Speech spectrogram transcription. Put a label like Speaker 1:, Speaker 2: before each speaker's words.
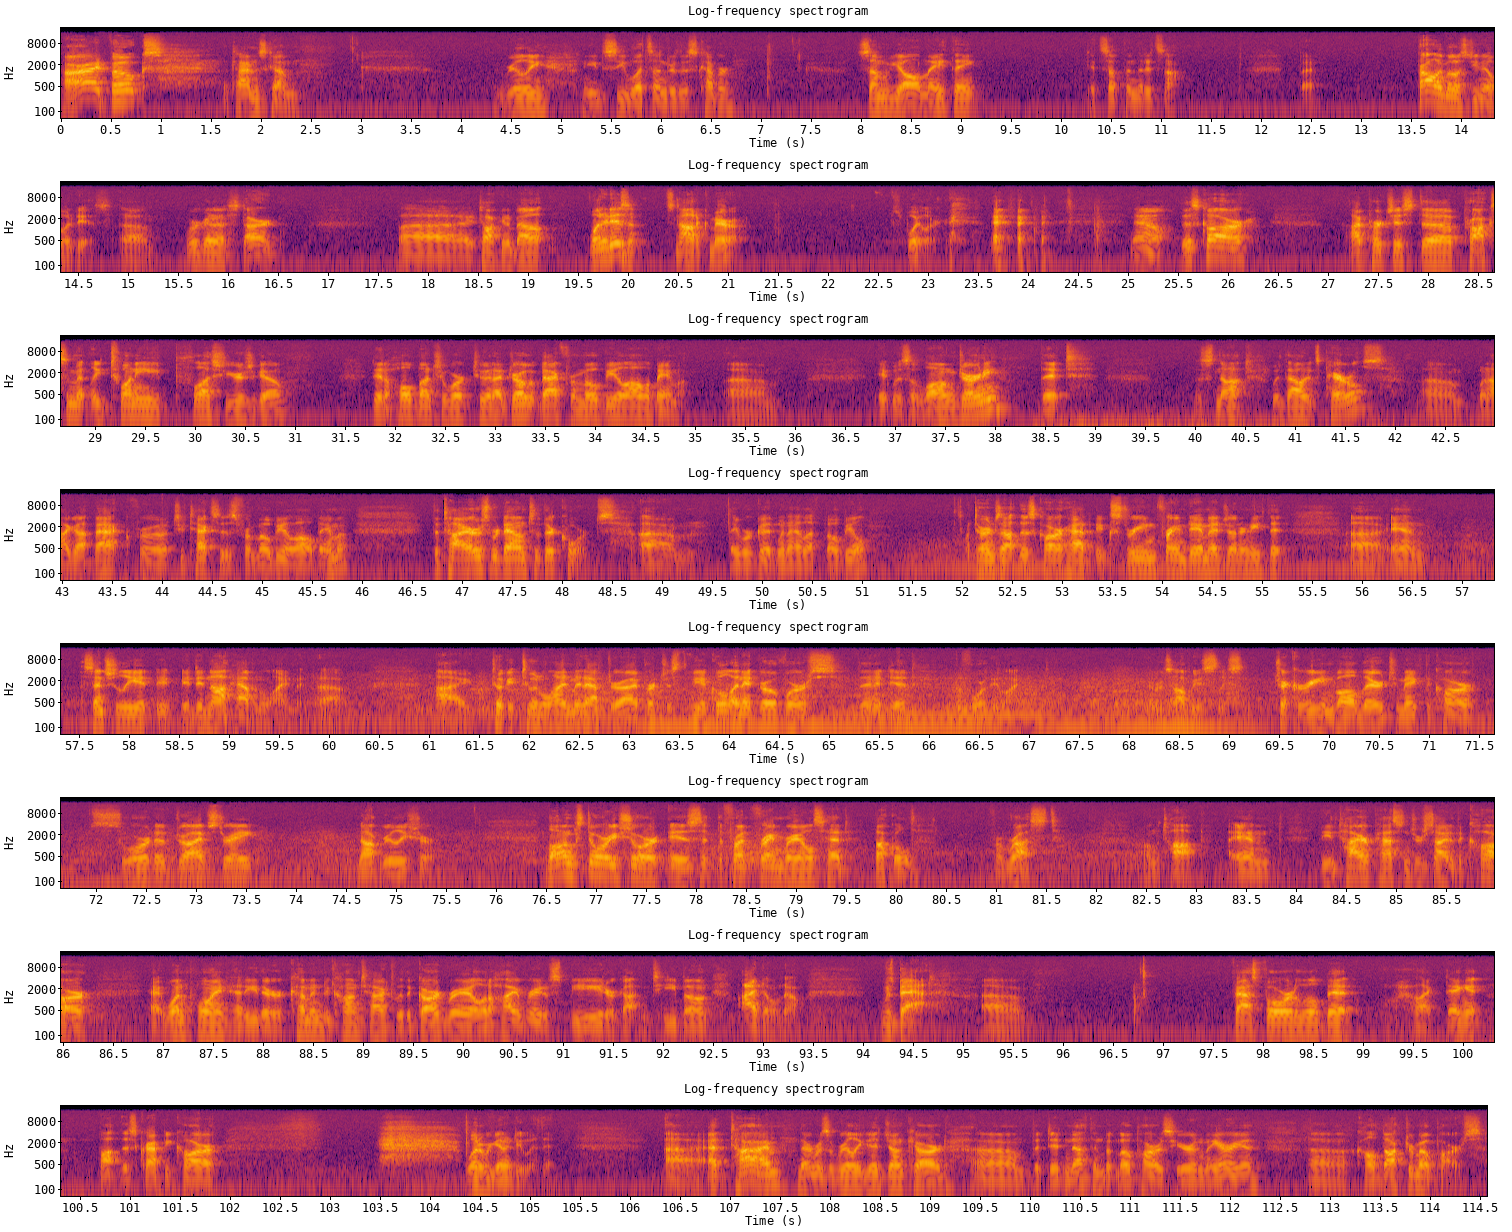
Speaker 1: All right, folks, the time has come. We really need to see what's under this cover. Some of y'all may think it's something that it's not, but probably most of you know what it is. Um, we're going to start by talking about what it isn't. It's not a Camaro. Spoiler. now, this car I purchased uh, approximately 20 plus years ago. Did a whole bunch of work to it. I drove it back from Mobile, Alabama. Um, it was a long journey that was not without its perils. Um, when I got back for, to Texas from Mobile, Alabama, the tires were down to their cords. Um, they were good when I left Mobile. It turns out this car had extreme frame damage underneath it, uh, and essentially it, it, it, did not have an alignment. Um, I took it to an alignment after I purchased the vehicle and it drove worse than it did before the alignment. There was obviously some trickery involved there to make the car sort of drive straight. Not really sure. Long story short is that the front frame rails had buckled from rust on the top and the entire passenger side of the car at one point had either come into contact with a guardrail at a high rate of speed or gotten T-boned. I don't know. It was bad. Um, fast forward a little bit, like, dang it, bought this crappy car. What are we going to do with it? Uh, at the time, there was a really good junkyard um, that did nothing but Mopars here in the area uh, called Dr. Mopars.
